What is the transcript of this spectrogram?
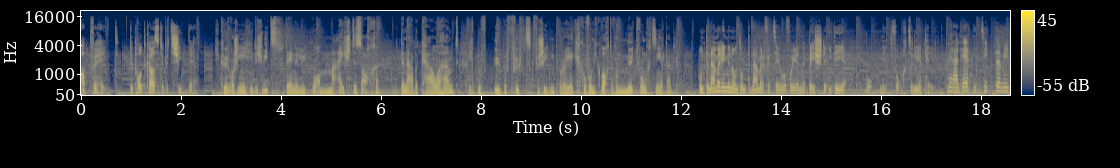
Apferheit, der Podcast über das Scheitern. Ich gehöre wahrscheinlich in der Schweiz zu den Leuten, die am meisten Sachen daneben gehauen haben. Ich bin auf über 50 verschiedene Projekte gekommen, die ich gemacht habe, die nicht funktioniert haben. Unternehmerinnen und Unternehmer erzählen von ihren besten Ideen, die nicht funktioniert haben. Wir haben harte Zeiten mit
